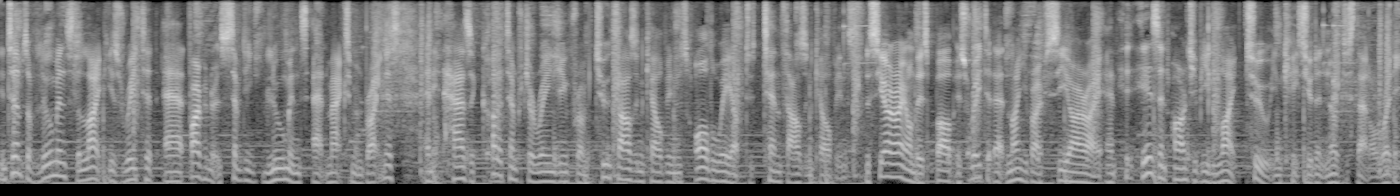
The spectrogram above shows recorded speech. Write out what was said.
In terms of lumens, the light is rated at 570 lumens at maximum brightness and it has a color temperature ranging from 2000 kelvins all the way up to 10,000 kelvins. The CRI on this bulb is rated at 95 CRI and it is an RGB light too in case you didn't notice that already.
